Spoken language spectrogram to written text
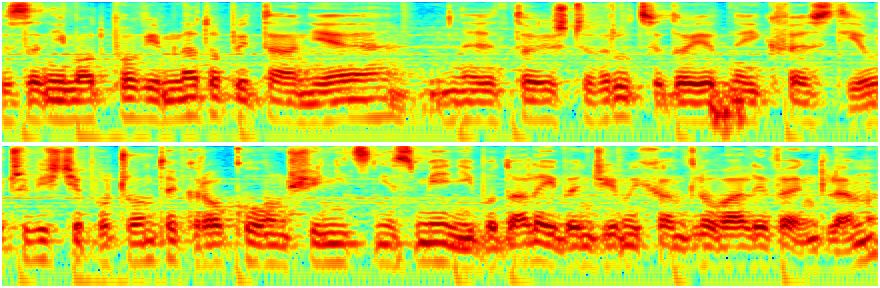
e, zanim odpowiem na to pytanie, e, to jeszcze wrócę do jednej kwestii. Oczywiście początek roku on się nic nie zmieni, bo dalej będziemy handlowali węglem.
